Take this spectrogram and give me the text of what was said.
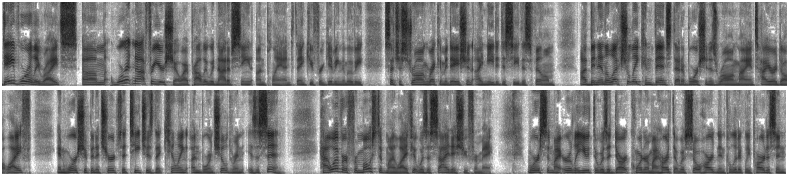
Dave Worley writes um, Were it not for your show, I probably would not have seen Unplanned. Thank you for giving the movie such a strong recommendation. I needed to see this film. I've been intellectually convinced that abortion is wrong my entire adult life and worship in a church that teaches that killing unborn children is a sin. However, for most of my life, it was a side issue for me. Worse, in my early youth, there was a dark corner of my heart that was so hardened and politically partisan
